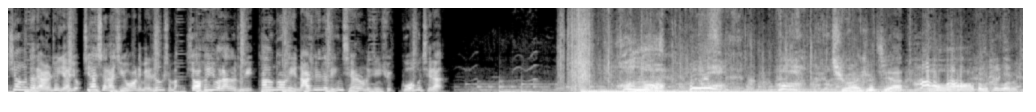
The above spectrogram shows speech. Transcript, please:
兴奋的两人正研究接下来继续往里面扔什么，小黑又来了主意，他从兜里拿出一堆零钱扔了进去。果不其然，哇哇哇！全是钱，哇，都是我的钱。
